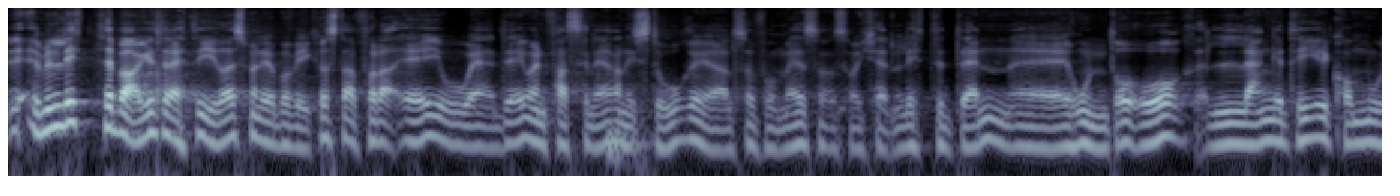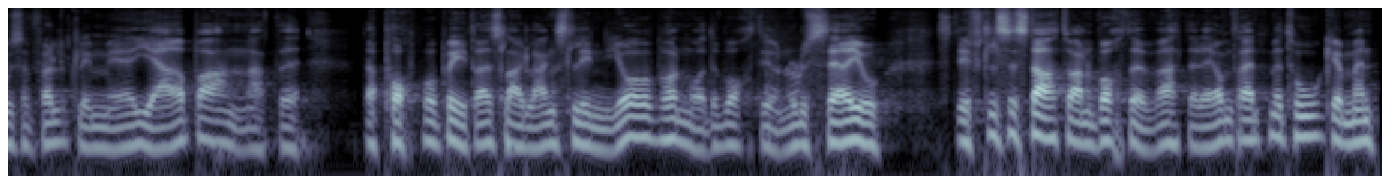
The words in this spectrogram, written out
Men Litt tilbake til dette idrettsmiljøet på Vigrestad. For det er, jo, det er jo en fascinerende historie altså for meg som, som kjenner litt til den. Eh, 100 år, lang tid. Det kom jo selvfølgelig med Jærbanen. At det, det popper på idrettslag langs linja på en måte borti. Når du ser jo stiftelsesstatuene bortover, at det er omtrent med toget. Men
